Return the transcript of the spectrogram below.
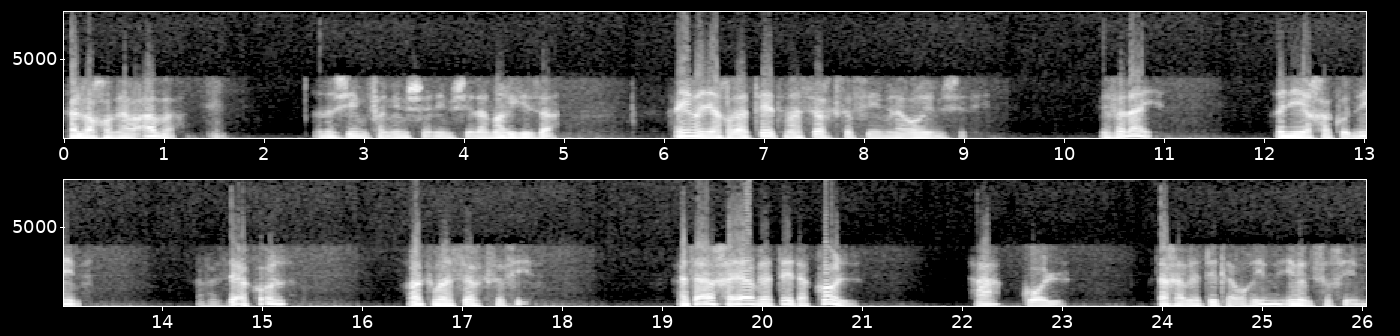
קל וחומר אבא. אנשים לפעמים שואלים שאלה מרגיזה. האם אני יכול לתת מעשר כספים להורים שלי? בוודאי. אני איך הקודמים. אבל זה הכל. רק מעשר כספים. אתה חייב לתת הכל. הכל. אתה חייב לתת להורים, אם הם צריכים.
